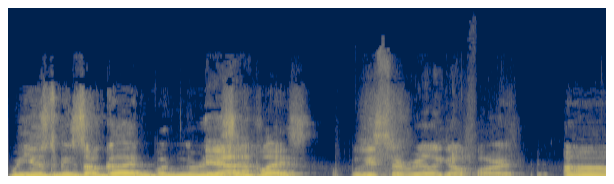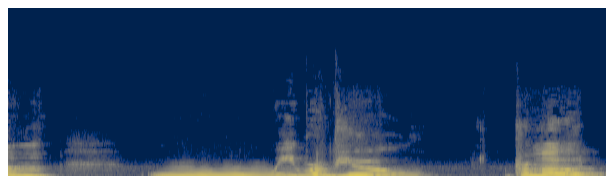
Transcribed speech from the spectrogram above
We used to be so good when we were in Yeah. the same place. We used to really go for it. um, we review, promote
